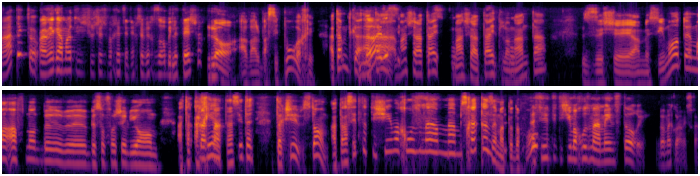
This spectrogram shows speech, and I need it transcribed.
מה פתאום? הרגע אמרתי שהוא שש וחצי, אני עכשיו אחזור בי לתשע? לא, אבל בסיפור, אחי. אתה מתכוון, לא, מה שאתה התלוננת, זה שהמשימות הן האפנות בסופו של יום. אתה, אחי, אתה עשית, תקשיב, סתום, אתה עשית 90% מה, מהמשחק הזה, מה אתה דפוק? עשיתי 90% מה main story, לא מכל המשחק.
